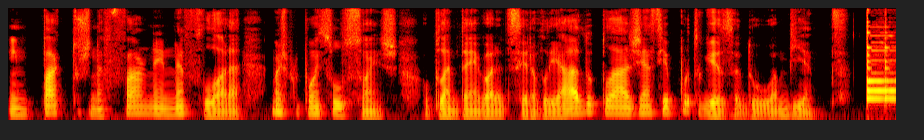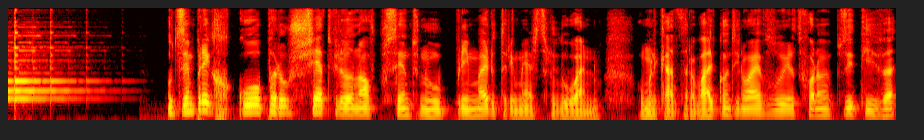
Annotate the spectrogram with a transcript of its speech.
impactos na fauna e na flora, mas propõe soluções. O plano tem agora de ser avaliado pela Agência Portuguesa do Ambiente. O desemprego recuou para os 7,9% no primeiro trimestre do ano. O mercado de trabalho continua a evoluir de forma positiva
